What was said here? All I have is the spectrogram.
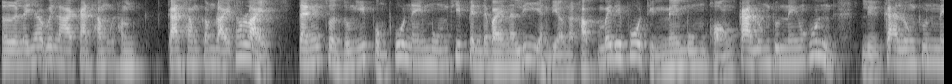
เออระยะเวลาการทำทำ การทำกำไรเท่าไหร่ แต่ในส่วนตรงนี้ผมพูดในมุมที่เป็น binary อย่างเดียวนะครับ ไม่ได้พูดถึงในมุมของการลงทุนในหุ้น หรือการลงทุนใน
